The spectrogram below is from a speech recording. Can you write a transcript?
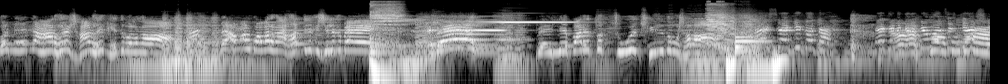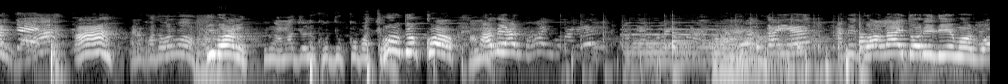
তোর মেয়েকে হাড় হয়ে ষাঁড় হয়ে খেতে বলগা আমার বাবার গায়ে হাত দিলে কি ছিলকে পেলে পারে তো চুল ছিঁড়ে দেবো শালা। সে কি কথা? এখানে কাকে বলছিস হ্যাঁ একটা কথা বলব? কি বল? তুমি আমার জন্য খুব দুঃখ পাচ্ছ। খুব দুঃখ। আমি আর ভাই আমি মারে। গলায় দড়ি দিয়ে মরবো।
